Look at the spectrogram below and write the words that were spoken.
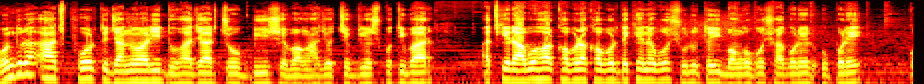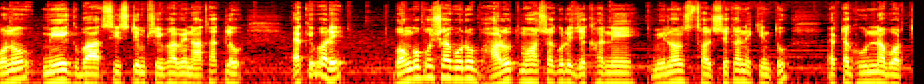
বন্ধুরা, আজ ফোর্থ জানুয়ারি দু হাজার চব্বিশ এবং আজ হচ্ছে বৃহস্পতিবার। আজকের আবহাওয়ার খবরাখবর দেখে নেব। শুরুতেই বঙ্গোপসাগরের উপরে কোনো মেঘ বা সিস্টেম সেভাবে না থাকলেও একেবারে বঙ্গোপসাগর ও ভারত মহাসাগরে যেখানে মিলনস্থল, সেখানে কিন্তু একটা ঘূর্ণাবর্ত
